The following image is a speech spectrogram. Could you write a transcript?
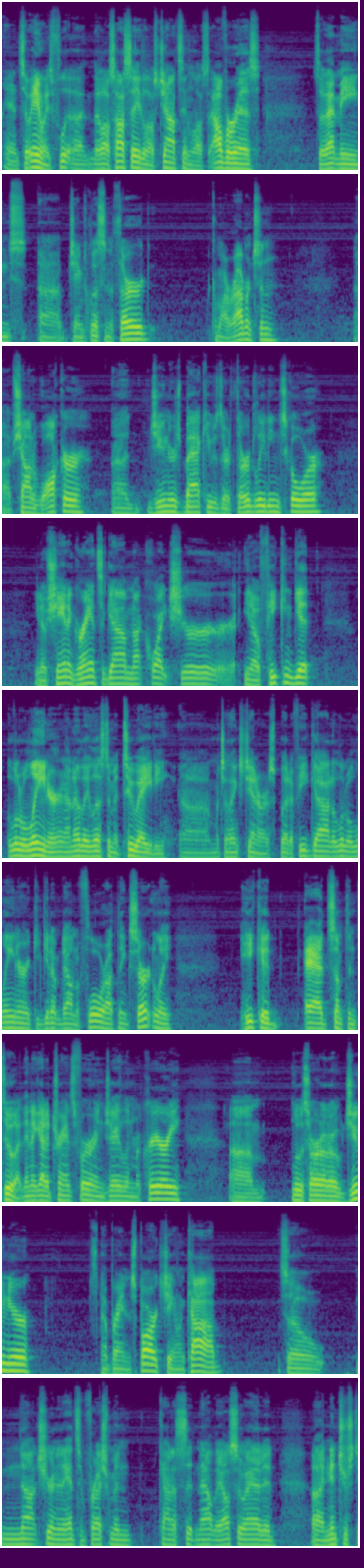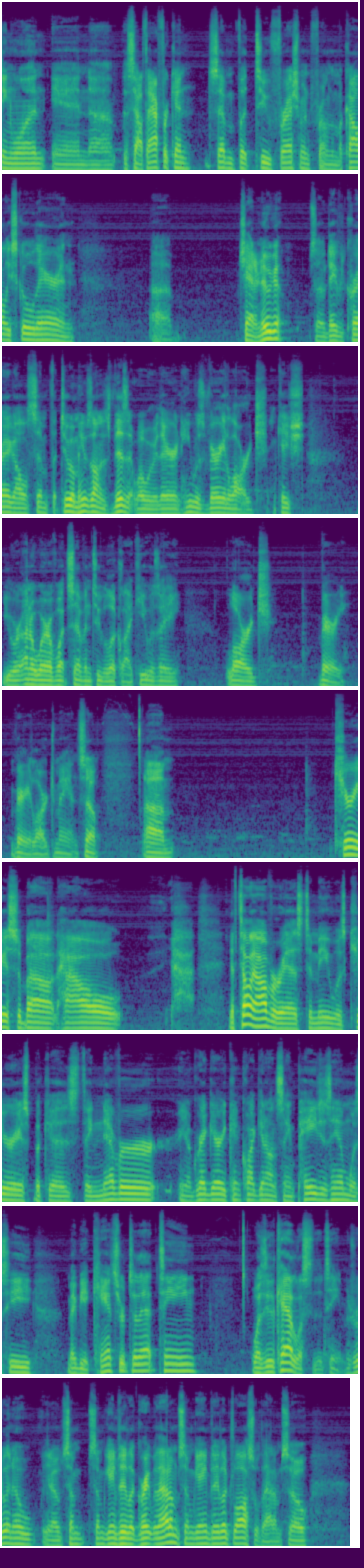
And so, anyways, uh, they lost Haase, they lost Johnson, they lost Alvarez. So that means uh, James Glisson III, Kamar Robertson, uh, Sean Walker uh, Jr.'s back. He was their third leading scorer. You know, Shannon Grant's a guy I'm not quite sure. You know, if he can get a little leaner, and I know they list him at 280, um, which I think is generous, but if he got a little leaner and could get up and down the floor, I think certainly he could add something to it. Then they got a transfer in Jalen McCreary, um, Louis Hurtado Jr., uh, Brandon Sparks, Jalen Cobb. So, not sure. And they had some freshmen kind of sitting out. They also added uh, an interesting one in uh, the South African, seven foot two freshman from the McCallie School there in uh, Chattanooga. So David Craig, all seven foot two of him. He was on his visit while we were there, and he was very large. In case you were unaware of what seven two looked like, he was a large, very very large man. So. Um, curious about how Neftali Alvarez to me was curious because they never, you know, Greg Gary couldn't quite get on the same page as him. Was he maybe a cancer to that team? Was he the catalyst to the team? There's really no, you know, some some games they look great without him, some games they looked lost without him. So,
